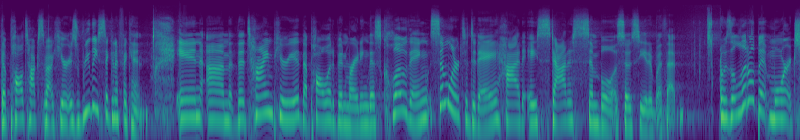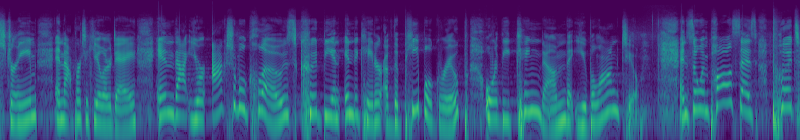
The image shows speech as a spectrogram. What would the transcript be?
that Paul talks about here is really significant. In um, the time period that Paul would have been writing, this clothing, similar to today, had a status symbol associated with it. It was a little bit more extreme in that particular day, in that your actual clothes could be an indicator of the people group or the kingdom that you belong to. And so when Paul says put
